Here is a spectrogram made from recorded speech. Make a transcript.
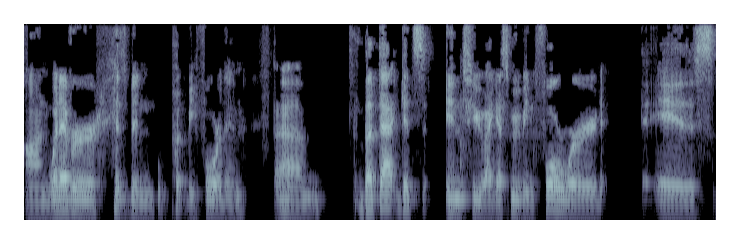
on whatever has been put before them. Um, but that gets into i guess moving forward is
